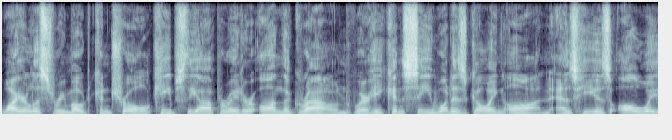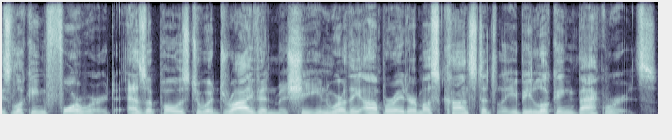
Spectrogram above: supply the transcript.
Wireless remote control keeps the operator on the ground where he can see what is going on as he is always looking forward, as opposed to a drive in machine where the operator must constantly be looking backwards.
